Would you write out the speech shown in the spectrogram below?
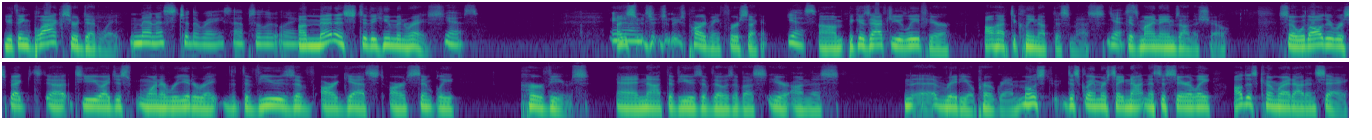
You think blacks are dead weight? Menace to the race, absolutely. A menace to the human race. yes. I just, And- just, just pardon me for a second, yes. um, because after you leave here, I'll have to clean up this mess. Yes. because my name's on the show. So, with all due respect uh, to you, I just want to reiterate that the views of our guest are simply her views and not the views of those of us here on this uh, radio program. Most disclaimers say not necessarily. I'll just come right out and say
